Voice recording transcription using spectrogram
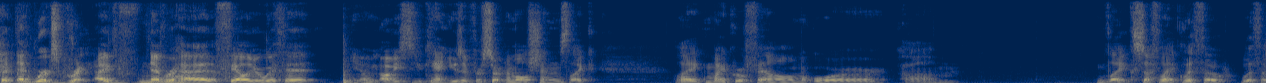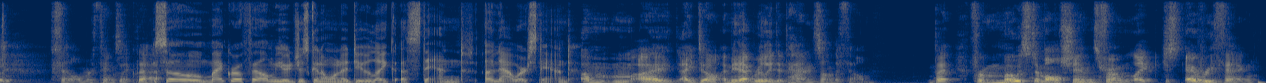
But that works great. I've never had a failure with it. You know, obviously you can't use it for certain emulsions like like microfilm or um, like stuff like litho litho film or things like that. So microfilm, you're just gonna want to do like a stand, an hour stand. Um, I I don't. I mean, that really depends on the film. But for most emulsions, from like just everything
